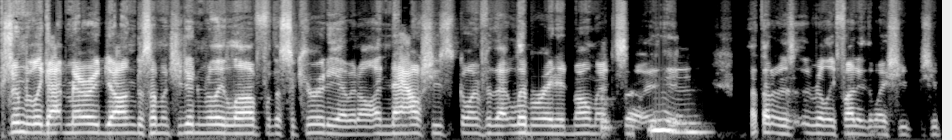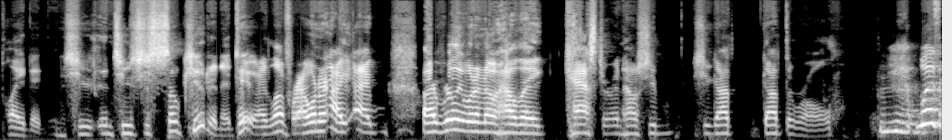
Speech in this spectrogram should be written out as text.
presumably got married young to someone she didn't really love for the security of it all, and now she's going for that liberated moment. So it, it-. I thought it was really funny the way she she played it. And she and she's just so cute in it too. I love her. I wonder. I I, I really want to know how they cast her and how she she got got the role. Mhm. Was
